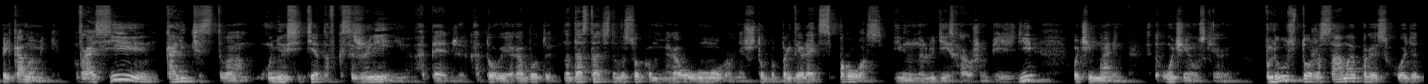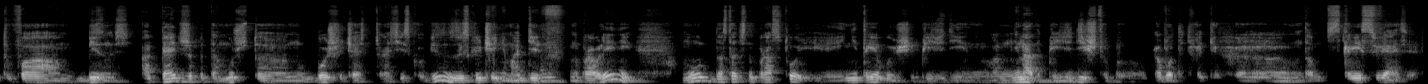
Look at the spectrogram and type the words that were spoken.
по экономике. В России количество университетов, к сожалению, опять же, которые работают на достаточно высоком мировом уровне, чтобы предъявлять спрос именно на людей с хорошим PhD, очень маленькое. Это очень узкий рынок. Плюс то же самое происходит в бизнесе. Опять же, потому что ну, большая часть российского бизнеса, за исключением отдельных направлений, ну, достаточно простой и не требующий PhD. Вам не надо PhD, чтобы работать в этих, э, там, скорее, связи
